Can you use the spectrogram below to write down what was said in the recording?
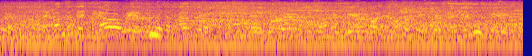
güey. El te tiraba, güey, tú te. El vato eh, te estaba metiendo, el te pedir, güey.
